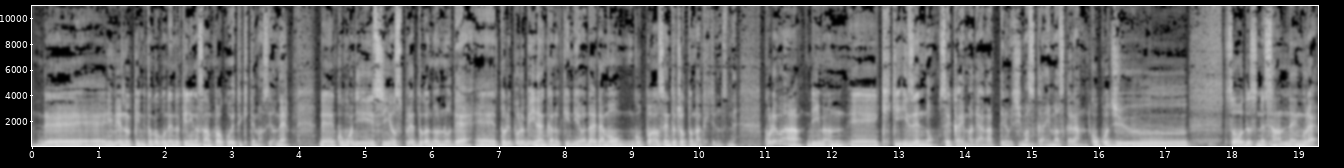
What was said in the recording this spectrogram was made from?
で、2年の金利とか5年の金利が3%を超えてきてますよね。で、ここに信用スプレッドが乗るので、えー、トリプル B なんかの金利はだいたいもう5%ちょっとになってきてるんですね。これはリーマン、えー、危機以前の世界まで上がってるしますか、いますから、ここ10、そうですね、3年ぐらい、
